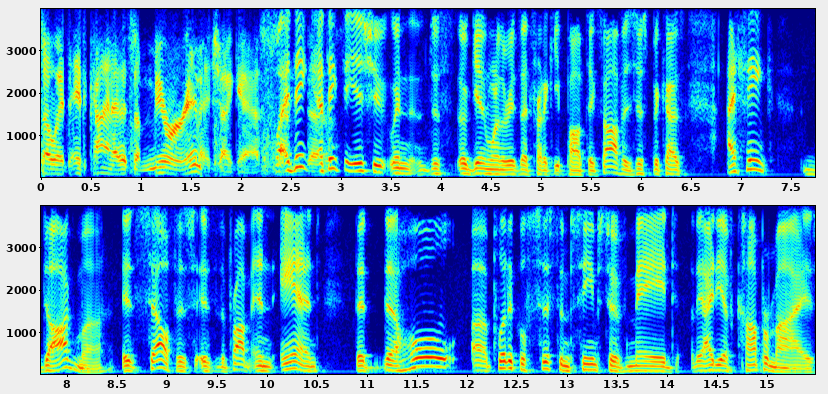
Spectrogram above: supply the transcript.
So it, it kind of it's a mirror image, I guess. Well, I think and, uh, I think the issue, when just again one of the reasons I try to keep politics off is just because I think dogma itself is is the problem, and and that the whole uh, political system seems to have made the idea of compromise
